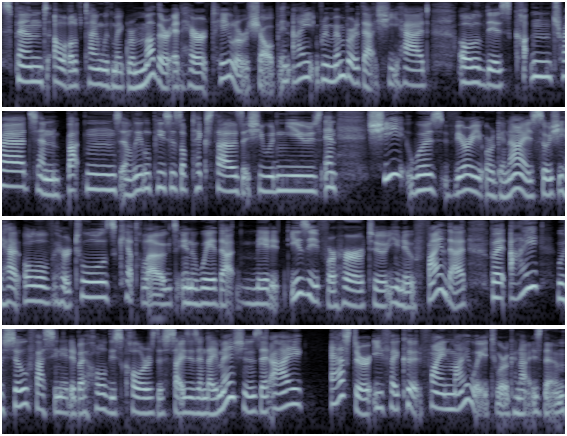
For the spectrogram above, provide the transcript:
spent a lot of time with my grandmother at her tailor shop. And I remember that she had all of these cotton threads and buttons and little pieces of textiles that she wouldn't use. And she was very organized. So she had all of her tools cataloged in a way that made it easy for her to, you know, find that. But I was so fascinated by all of these colors, the sizes and dimensions that I asked her if I could find my way to organize them.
